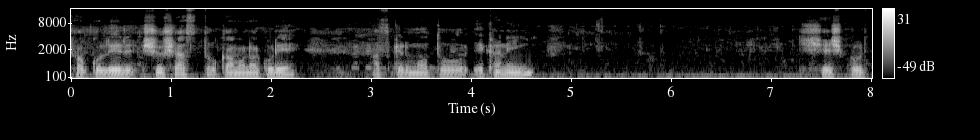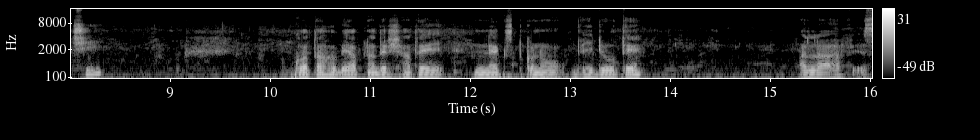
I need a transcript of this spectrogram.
সকলের সুস্বাস্থ্য কামনা করে আজকের মতো এখানেই শেষ করছি। কথা হবে আপনাদের সাথে নেক্সট কোনো ভিডিওতে আল্লাহ হাফিজ।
